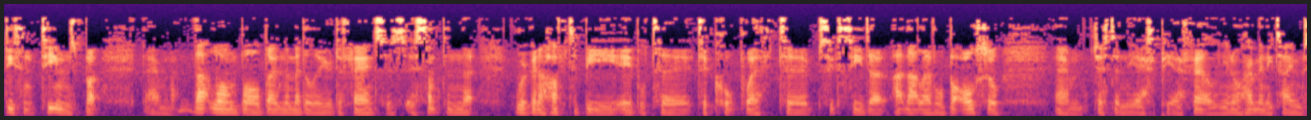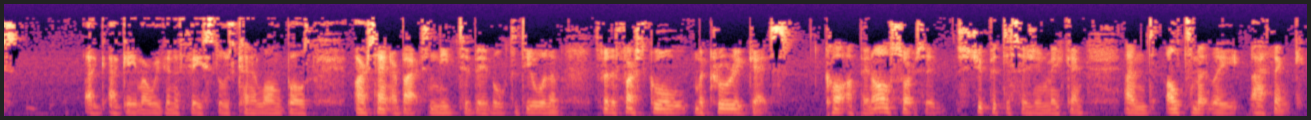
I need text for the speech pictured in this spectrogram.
decent teams, but um, that long ball down the middle of your defence is, is something that we're going to have to be able to, to cope with to succeed at, at that level, but also um, just in the SPFL. You know, how many times a, a, game are we going to face those kind of long balls? Our centre backs need to be able to deal with them. For the first goal, McCrorie gets caught up in all sorts of stupid decision making, and ultimately, I think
